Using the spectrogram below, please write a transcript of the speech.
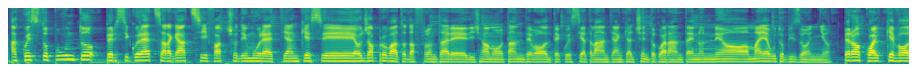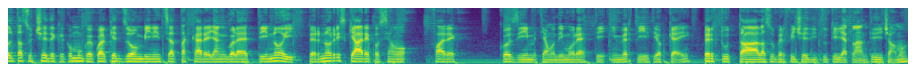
A questo punto, per sicurezza ragazzi, faccio dei muretti, anche se ho già provato ad affrontare, diciamo, tante volte questi Atlanti, anche al 140, e non ne ho mai avuto bisogno. Però qualche volta succede che comunque qualche zombie inizia a attaccare gli angoletti. Noi, per non rischiare, possiamo fare Così mettiamo dei muretti invertiti, ok? Per tutta la superficie di tutti gli atlanti, diciamo.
